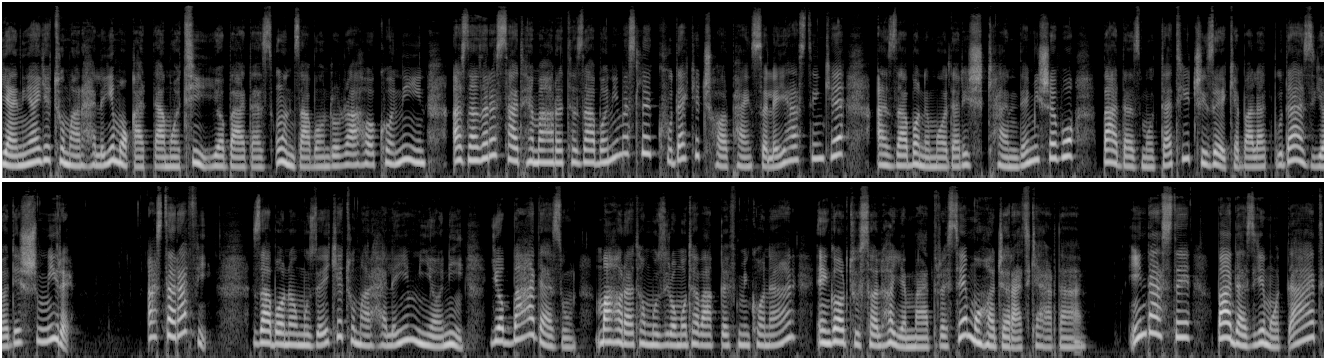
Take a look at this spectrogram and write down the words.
یعنی اگه تو مرحله مقدماتی یا بعد از اون زبان رو رها کنین از نظر سطح مهارت زبانی مثل کودک 4 5 ساله‌ای هستین که از زبان مادریش کنده میشه و بعد از مدتی چیزایی که بلد بوده از یادش میره. از طرفی زبان آموزایی که تو مرحله میانی یا بعد از اون مهارت آموزی رو متوقف می‌کنن انگار تو سالهای مدرسه مهاجرت کردن. این دسته بعد از یه مدت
